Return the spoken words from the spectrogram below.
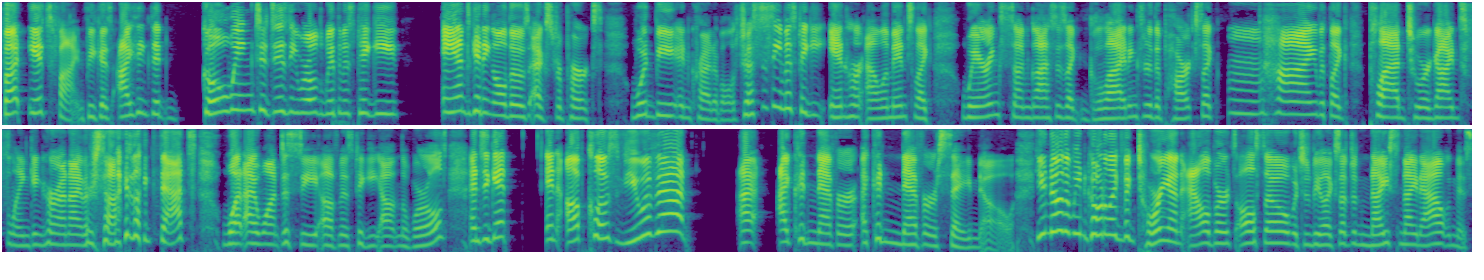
But it's fine because I think that going to Disney World with Miss Piggy and getting all those extra perks would be incredible. Just to see Miss Piggy in her element, like wearing sunglasses, like gliding through the parks, like mm, hi, with like plaid tour guides flanking her on either side. like that's what I want to see of Miss Piggy out in the world. And to get an up close view of that, I I could never, I could never say no. You know that we'd go to like Victoria and Albert's also, which would be like such a nice night out with Miss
